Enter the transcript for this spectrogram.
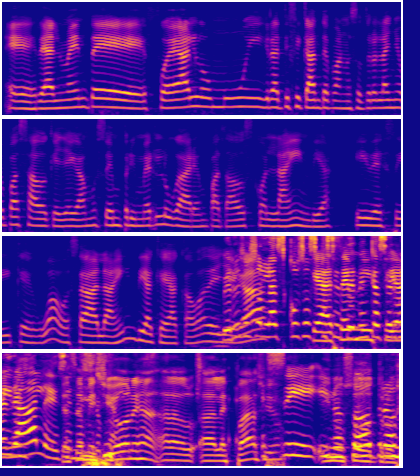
Eh, realmente fue algo muy gratificante para nosotros el año pasado que llegamos en primer lugar empatados con la India y decir que wow, o sea, la India que acaba de Pero llegar. esas son las cosas que, se tienen que hacer virales. Que en hacen nuestro misiones a- a- al espacio. Sí, y, nosotros,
